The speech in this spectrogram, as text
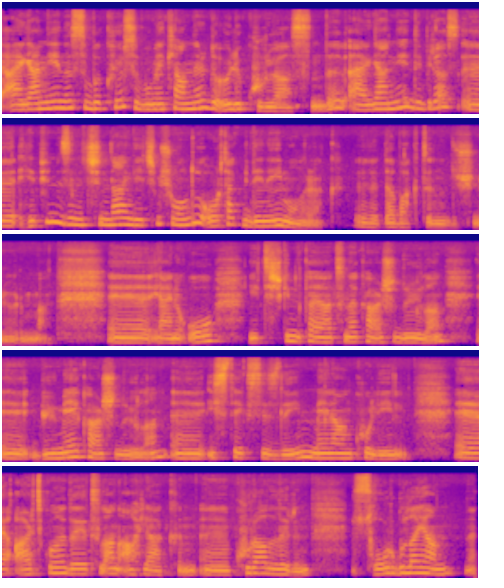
ergenliğe nasıl bakıyorsa bu mekanları da öyle kuruyor aslında. Ergenliğe de biraz e, hepimizin içinden geçmiş olduğu ortak bir deneyim olarak e, da baktığını düşünüyorum ben. E, yani o yetişkinlik hayatına karşı duyulan, e, büyümeye karşı duyulan e, isteksizliğin, melankolin, e, artık ona dayatılan ahlakın, e, kuralların, sorgulayan, e,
